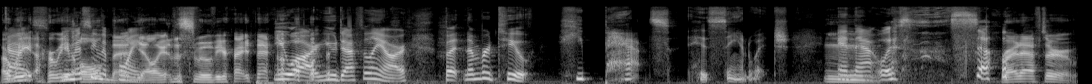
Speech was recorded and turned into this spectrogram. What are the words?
Are we are we you're missing old the men point. yelling at this movie right now? You are, you definitely are. But number two, he pats his sandwich, and that Mm. was so. right after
